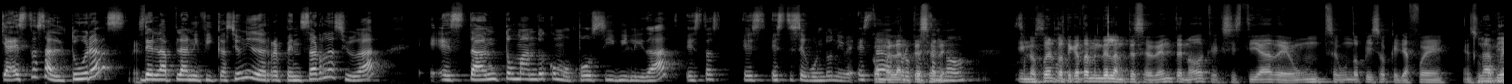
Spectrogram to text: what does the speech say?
Que a estas alturas de la planificación y de repensar la ciudad están tomando como posibilidad estas, es, este segundo nivel. Esta propuesta no y nos pueden platicar también del antecedente, ¿no? Que existía de un segundo piso que ya fue en su momento.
